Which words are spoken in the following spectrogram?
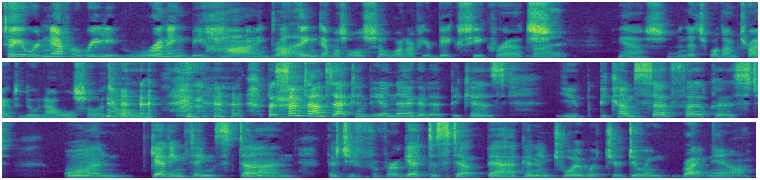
So you were never really running behind. I think that was also one of your big secrets. Right. Yes, and that's what I'm trying to do now also at home. but sometimes that can be a negative because you become so focused on getting things done that you forget to step back and enjoy what you're doing right now.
